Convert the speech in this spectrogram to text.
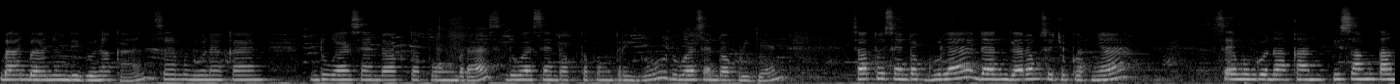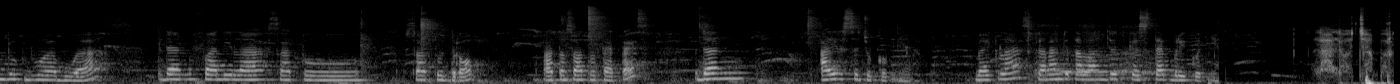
Bahan-bahan yang digunakan, saya menggunakan 2 sendok tepung beras, 2 sendok tepung terigu, 2 sendok wijen, 1 sendok gula dan garam secukupnya. Saya menggunakan pisang tanduk 2 buah dan vanila 1 1 drop atau 1 tetes dan air secukupnya. Baiklah, sekarang kita lanjut ke step berikutnya. Lalu campurkan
